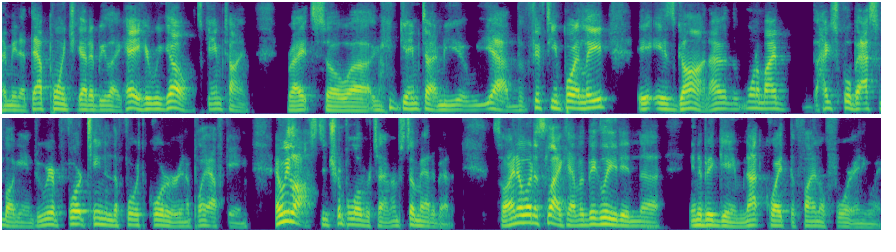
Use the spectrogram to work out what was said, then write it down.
I mean, at that point, you got to be like, hey, here we go. It's game time, right? So, uh, game time. You, yeah, the 15 point lead is gone. I, one of my high school basketball games, we were 14 in the fourth quarter in a playoff game, and we lost in triple overtime. I'm still mad about it. So I know what it's like to have a big lead in uh, in a big game. Not quite the final four, anyway.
